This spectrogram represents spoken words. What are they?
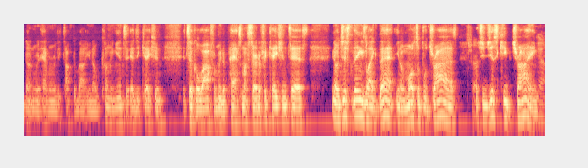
don't really, haven't really talked about. You know, coming into education, it took a while for me to pass my certification test. You know, just things like that. You know, multiple tries, sure. but you just keep trying. Yeah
